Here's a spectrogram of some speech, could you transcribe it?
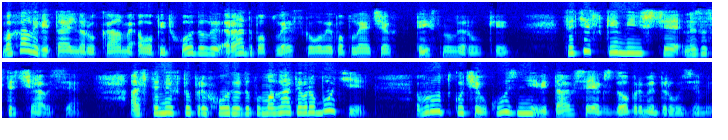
Махали вітально руками або підходили, радо поплескували по плечах, тиснули руки. Це ті, з ким він ще не зустрічався, а з тими, хто приходив допомагати в роботі, в рудку чи в кузні вітався, як з добрими друзями.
